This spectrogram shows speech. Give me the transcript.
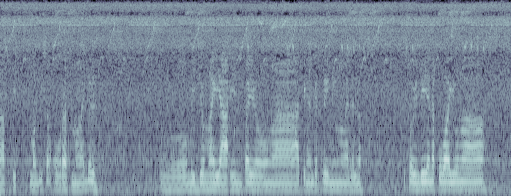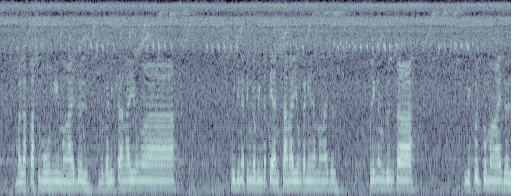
malapit mag isang oras mga idol. So medyo mahiyain pa yung ah, ating under training mga idol no? So hindi yan nakuha yung ah, malakas umuni mga idol. Magaling sana yung ah, pwede natin gawing katian sana yung kanina mga idol. Galing lang dun sa likod ko mga idol.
